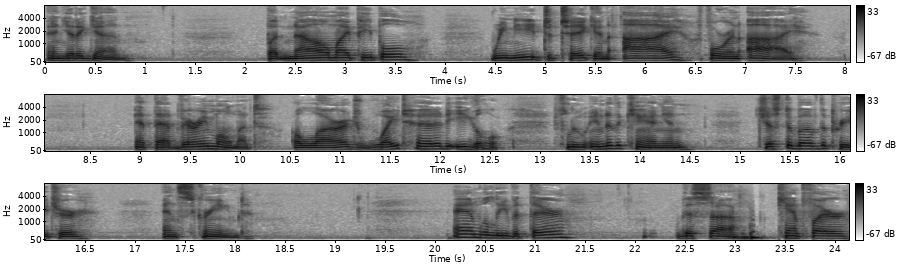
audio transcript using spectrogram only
and yet again. But now, my people, we need to take an eye for an eye. At that very moment, a large white headed eagle flew into the canyon just above the preacher and screamed. And we'll leave it there. This uh, campfire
